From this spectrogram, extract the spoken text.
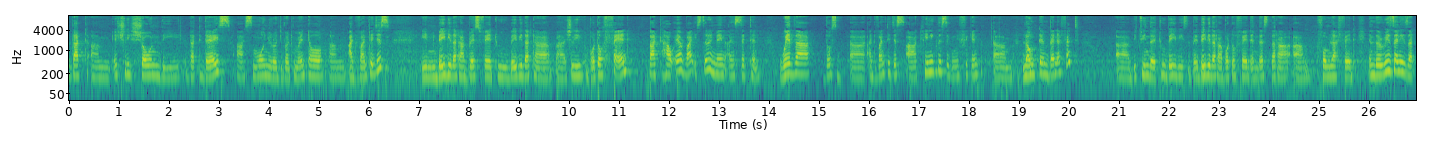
that um, actually shown the, that there is uh, small neurodevelopmental um, advantages in baby that are breastfed to baby that are actually bottle fed. But however, it still remains uncertain whether those uh, advantages are clinically significant um, long-term benefit uh, between the two babies, the baby that are bottle fed and those that are um, formula fed. And the reason is that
